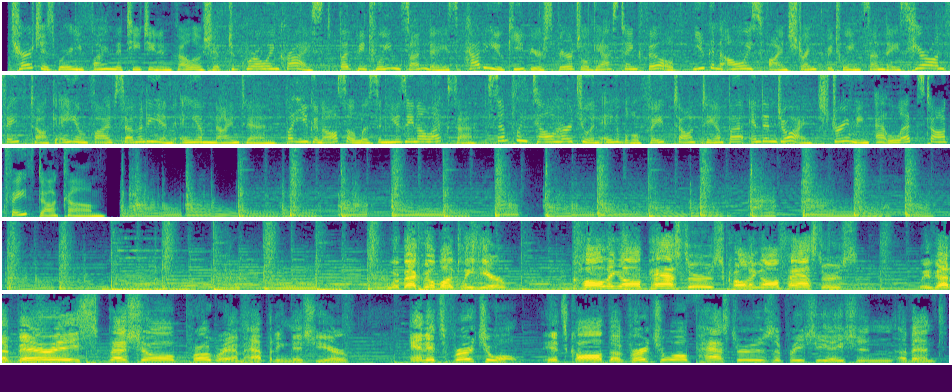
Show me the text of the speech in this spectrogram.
Church is where you find the teaching and fellowship to grow in Christ. But between Sundays, how do you keep your spiritual gas tank filled? You can always find strength between Sundays here on Faith Talk AM 570 and AM 910. But you can also listen using Alexa. Simply tell her to enable Faith Talk Tampa and enjoy streaming at letstalkfaith.com. Back, Bill Bunkley here. Calling all pastors, calling all pastors. We've got a very special program happening this year, and it's virtual. It's called the Virtual Pastors Appreciation Event.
